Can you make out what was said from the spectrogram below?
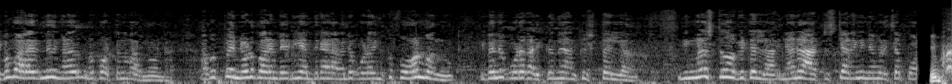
ഇവൻ വളരുന്നത് നിങ്ങൾ നിങ്ങൾ പൊട്ടെന്ന് പറഞ്ഞോണ്ട അപ്പൊ ഇപ്പൊ എന്നോട് പറയണ്ടേ നീ എന്തിനാണ് അവന്റെ കൂടെ? എനിക്ക് ഫോൺ വന്നു. ഇവന്റെ കൂടെ കളിക്കുന്നത് ഞങ്ങൾക്ക് ഇഷ്ടമല്ല. നിങ്ങൾ ഇഷ്ടം നോക്കിയിട്ടല്ല. ഞാൻ ആർട്ടിസ്റ്റ് ആണെങ്കിൽ ഞാൻ വിളിച്ച ഇപ്പൊ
